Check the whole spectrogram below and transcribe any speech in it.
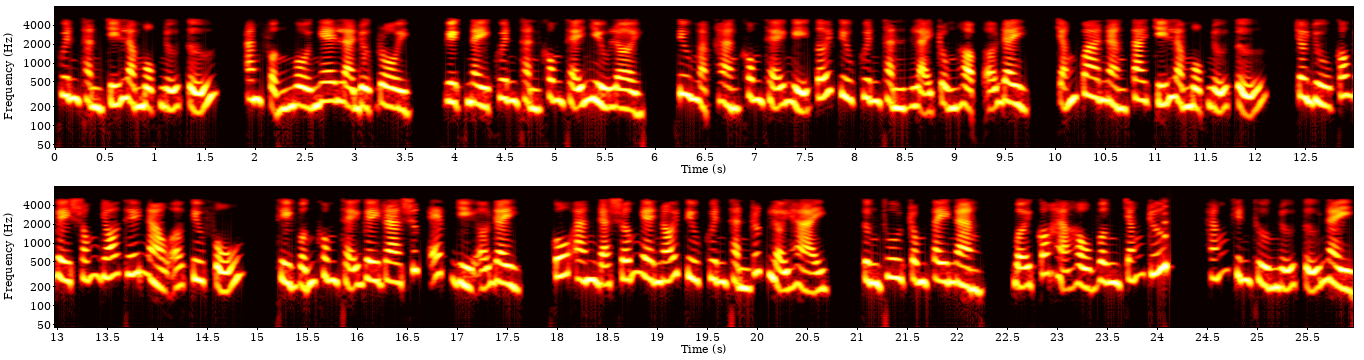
khuyên thành chỉ là một nữ tử, an phận ngồi nghe là được rồi, việc này khuyên thành không thể nhiều lời, tiêu mặt hàng không thể nghĩ tới tiêu khuyên thành lại trùng hợp ở đây, chẳng qua nàng ta chỉ là một nữ tử, cho dù có gây sóng gió thế nào ở tiêu phủ, thì vẫn không thể gây ra sức ép gì ở đây. Cố An đã sớm nghe nói Tiêu Khuynh Thành rất lợi hại, từng thua trong tay nàng, bởi có Hạ Hầu Vân trắng trước, hắn khinh thường nữ tử này,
